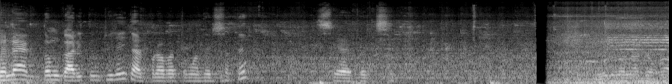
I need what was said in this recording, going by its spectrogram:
চলো একদম গাড়িতে উঠে যাই, তারপর আবার তোমাদের সাথে শেয়ার করছি ভোরবেলা যখন ঘুম ভাঙিয়ে টাকা? আমাকে বর্ধমান পাঠালো এই ক্যাপলা? দিলাম আর রাত কারেন্ট নেই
